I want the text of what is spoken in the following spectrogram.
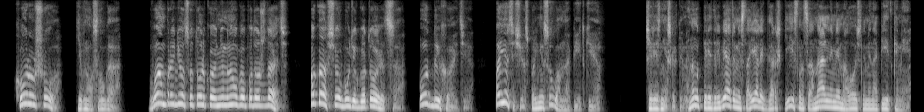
— Хорошо, — кивнул слуга. — Вам придется только немного подождать. Пока все будет готовиться, отдыхайте, а я сейчас принесу вам напитки». Через несколько минут перед ребятами стояли горшки с национальными молочными напитками,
